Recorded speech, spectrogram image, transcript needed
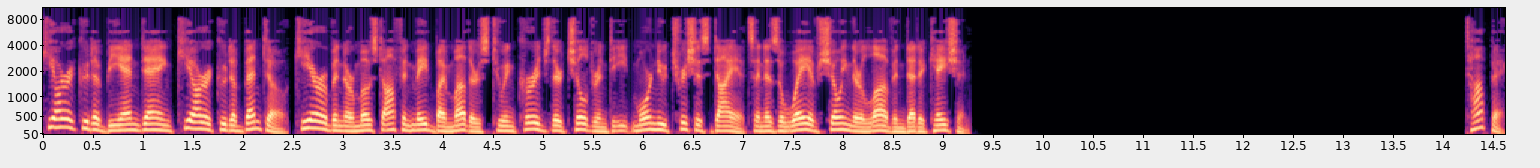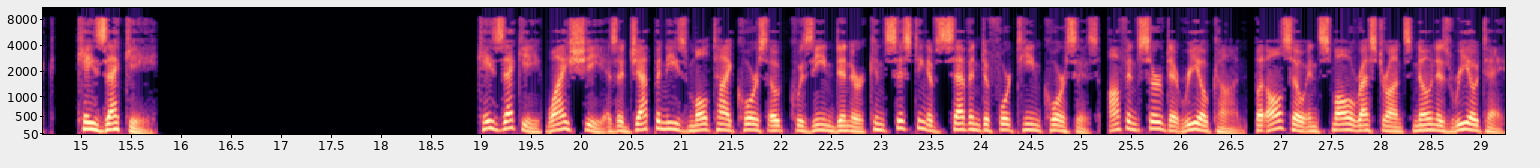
kiarakuta bian dang kiarakuta bento. Kyaraben are most often made by mothers to encourage their children to eat more nutritious diets and as a way of showing their love and dedication. Kaiseki Kaiseki is a Japanese multi-course haute cuisine dinner consisting of 7 to 14 courses, often served at ryokan, but also in small restaurants known as ryotei,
